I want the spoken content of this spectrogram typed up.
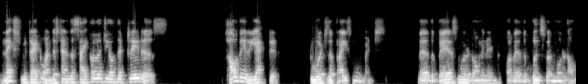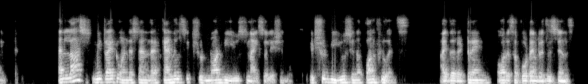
Next, we try to understand the psychology of the traders, how they reacted towards the price movements, whether the bears were dominant or whether the bulls were more dominant. And last, we try to understand that candlestick should not be used in isolation it should be used in a confluence, either a trend or a support and resistance,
